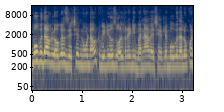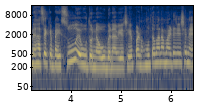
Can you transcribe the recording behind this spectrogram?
બહુ બધા વ્લોગર્સ જે છે નો ડાઉટ વિડીયોઝ ઓલરેડી બનાવે છે, એટલે બહુ બધા લોકોને હશે કે ભાઈ શું એવું તો નવું બનાવીએ છીએ? પણ હું તમારા માટે જે છે ને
